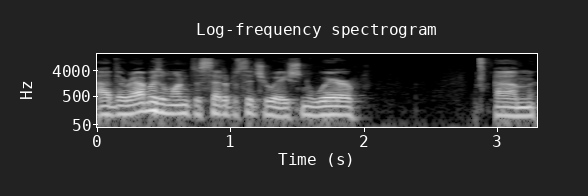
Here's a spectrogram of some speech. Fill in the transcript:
uh, the rabbis wanted to set up a situation where um,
